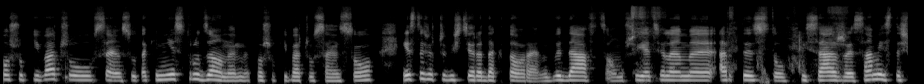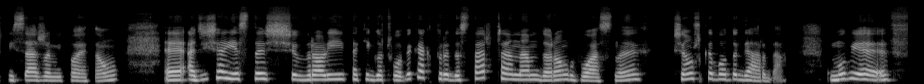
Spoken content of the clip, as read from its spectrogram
poszukiwaczu sensu, takim niestrudzonym poszukiwaczu sensu. Jesteś oczywiście redaktorem, wydawcą, przyjacielem artystów, pisarzy, sam jesteś pisarzem i poetą, e, a dzisiaj jesteś w roli takiego człowieka, który dostarcza nam do rąk własnych książkę Bodegarda. Mówię w,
